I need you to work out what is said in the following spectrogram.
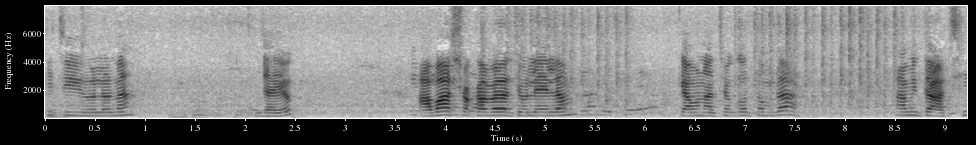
কিছুই হলো না। যাই হোক আবার সকালবেলা চলে এলাম। কেমন আছো গো তোমরা? আমি তো আছি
